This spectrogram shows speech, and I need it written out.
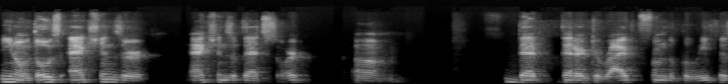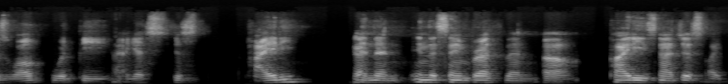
you know, those actions or actions of that sort um, that that are derived from the belief as well would be, I guess, just piety. Okay. And then in the same breath, then um, piety is not just like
